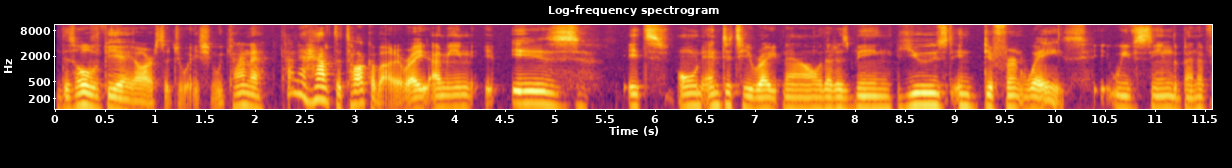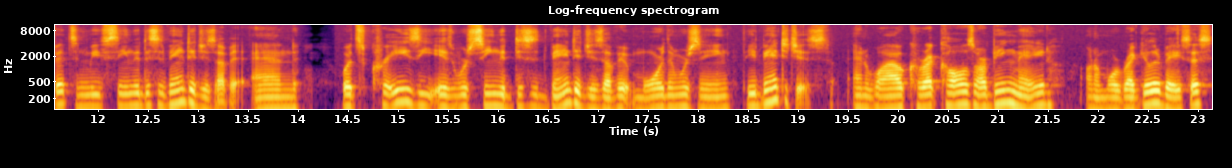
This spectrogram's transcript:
This whole VAR situation, we kind of kind of have to talk about it, right? I mean, it is its own entity right now that is being used in different ways. We've seen the benefits and we've seen the disadvantages of it. And what's crazy is we're seeing the disadvantages of it more than we're seeing the advantages. And while correct calls are being made on a more regular basis,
